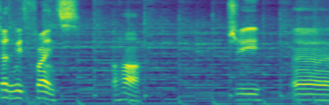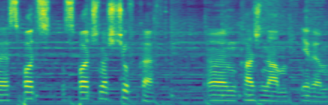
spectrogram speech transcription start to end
Chat with friends. Aha. Czyli e, społecz, społecznościówkę każe nam, nie wiem,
